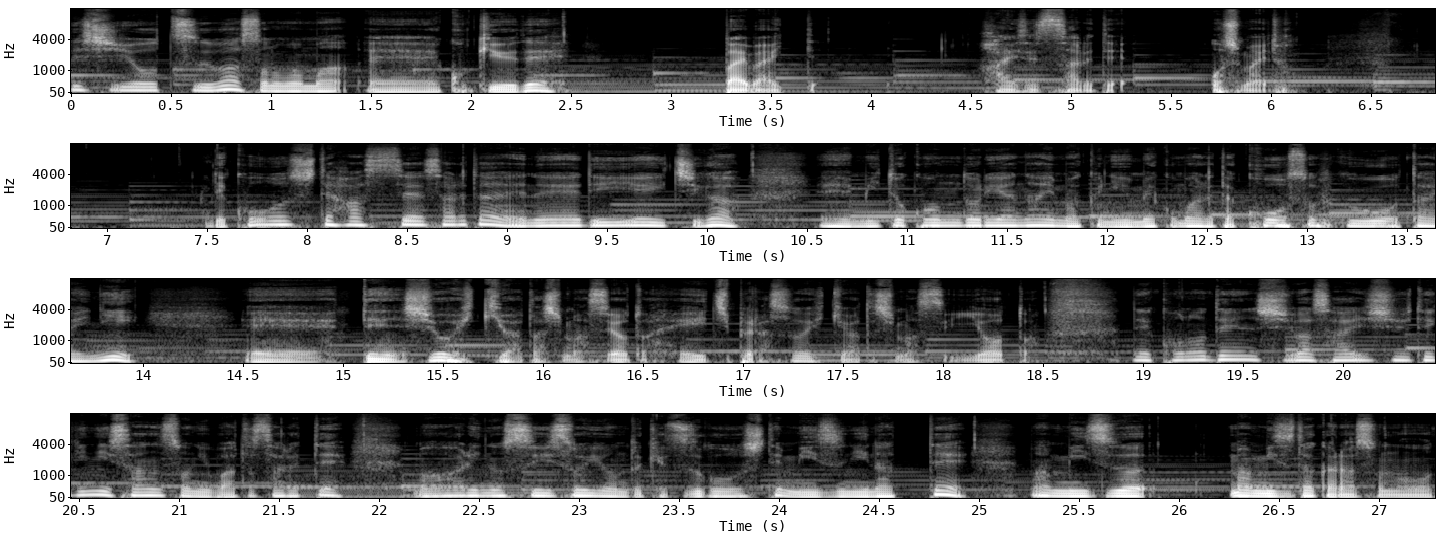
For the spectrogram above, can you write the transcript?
で、CO2 はそのまま、えー、呼吸でバイバイって排泄されておしまいと。で、こうして発生された NADH が、えー、ミトコンドリア内膜に埋め込まれた酵素複合体に、えー、電子を引き渡しますよと。H プラスを引き渡しますよと。で、この電子は最終的に酸素に渡されて、周りの水素イオンと結合して水になって、まあ、水は、まあ、水だからその、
